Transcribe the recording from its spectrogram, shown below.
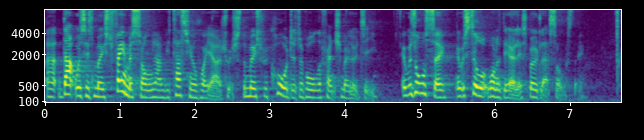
Uh, that was his most famous song, L'Invitation au Voyage, which is the most recorded of all the French melodies. It was also, it was still one of the earliest Baudelaire songs, though.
